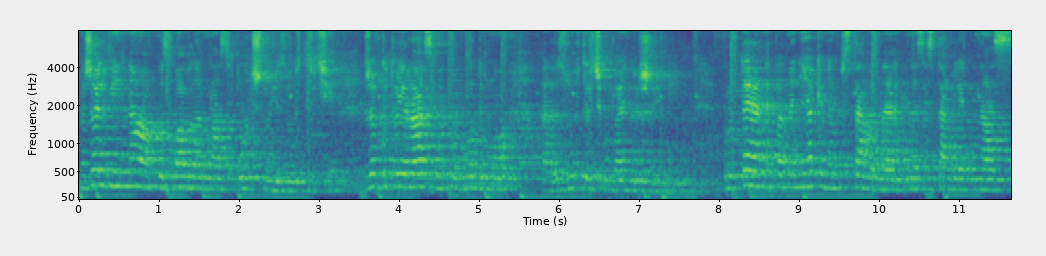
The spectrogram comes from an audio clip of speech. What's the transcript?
На жаль, війна позбавила нас очної зустрічі. Вже в котрий раз ми проводимо е, зустріч в онлайн режимі. Проте, напевно, ніякі не обставини не заставлять нас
